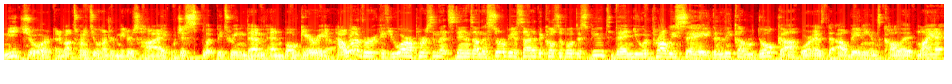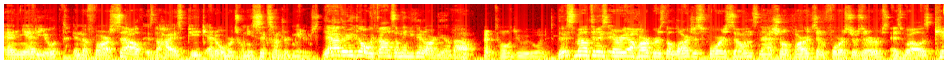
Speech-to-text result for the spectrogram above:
Midžor, at about 2,200 meters high, which is split between them and Bulgaria. However, if you are a person that stands on the Serbia side of the Kosovo dispute, then you would probably say Velika Rudoka, or as the Albanians call it, Maya Enjeriut, in the far south is the highest peak at over 2,600 meters. yeah, there you go. We found something you could argue about. I told you we would. This mountainous area harbors the largest forest zones, national parks, and forest reserves, as well as caves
